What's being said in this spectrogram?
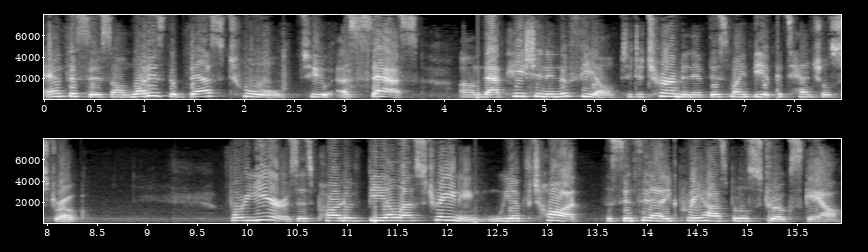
emphasis on what is the best tool to assess um, that patient in the field to determine if this might be a potential stroke. For years, as part of BLS training, we have taught the Cincinnati Pre-Hospital Stroke Scale.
